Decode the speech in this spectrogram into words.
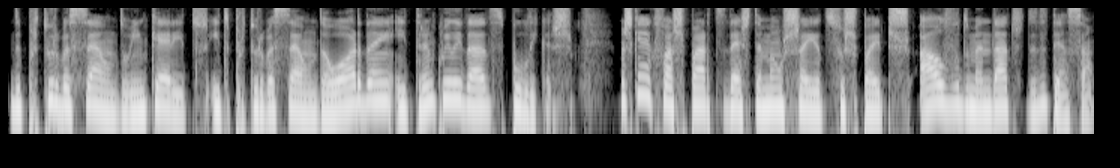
de perturbação do inquérito e de perturbação da ordem e tranquilidade públicas. Mas quem é que faz parte desta mão cheia de suspeitos alvo de mandatos de detenção?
